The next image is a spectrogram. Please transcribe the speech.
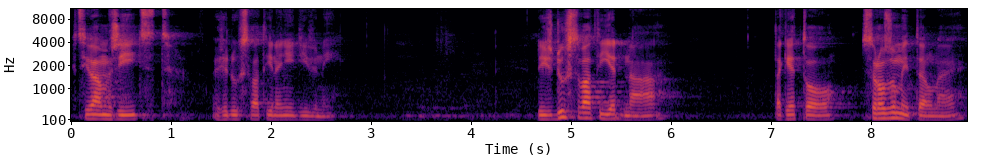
Chci vám říct, že Duch Svatý není divný. Když Duch Svatý jedná, tak je to srozumitelné,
